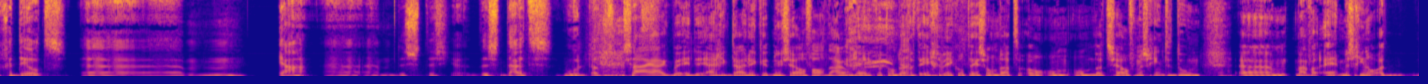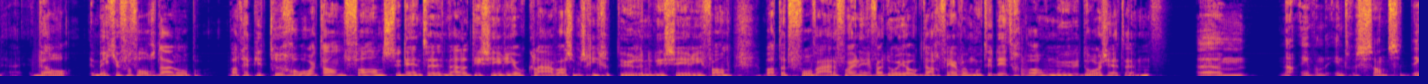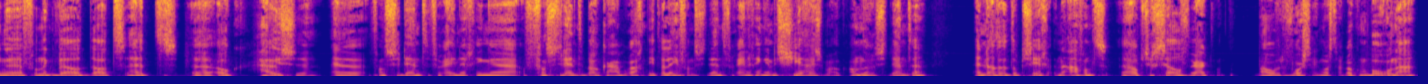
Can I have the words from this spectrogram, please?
gedeeld. Ehm, ja, uh, um, dus, dus, je, dus duidt hoe dat. Nou ja, ik, eigenlijk duid ik het nu zelf al. Daarom deed ik het, omdat het ingewikkeld is om dat, om, om dat zelf misschien te doen. Um, maar wel, misschien wel een beetje vervolg daarop. wat heb je teruggehoord dan van studenten nadat die serie ook klaar was? Of misschien gedurende die serie van wat het voor waarde voor hen heeft. Waardoor je ook dacht van ja, we moeten dit gewoon nu doorzetten. Ehm, nou, een van de interessantste dingen vond ik wel dat het eh, ook huizen eh, van studentenverenigingen of van studenten bij elkaar bracht. Niet alleen van de studentenvereniging en de skihuizen, maar ook andere studenten. En dat het op zich een avond eh, op zichzelf werd. Want behalve de voorstelling was daar ook een borrel na.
